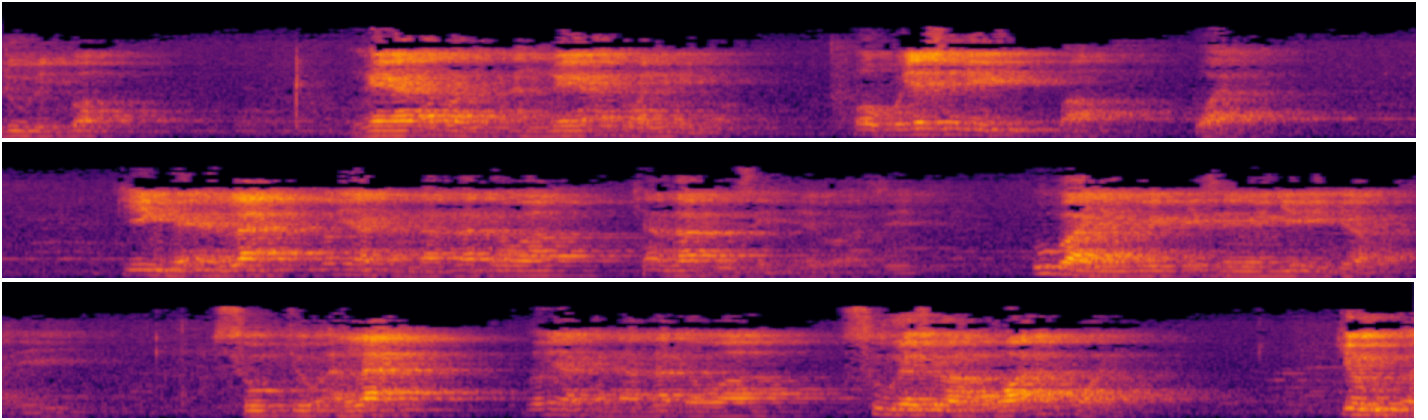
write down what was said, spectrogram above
လူတွေပေါ့ငယ်အပ်တော်လည်းငယ်အပ်တော်လေးတွေဟောကိုရစရိပါဝါကြည်ငယ်အလတ်သုံးရခန္ဓာတတ္တဝါချမ်းသာကိုယ်စိတ်ဖြစ်ပါစေဥပါယံဝေကိစ္စဝင်ကြီးကြပါစေစူကြအလတ်သုံးရခန္ဓာတတ္တဝါစူရဆိုတာဝါကွာကျုပ်ရ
